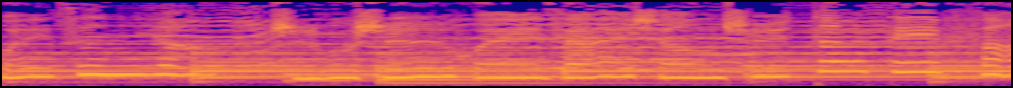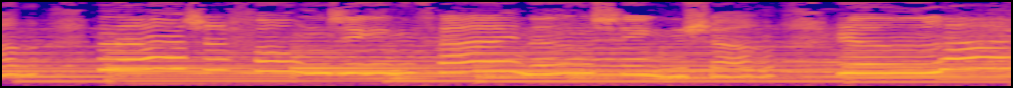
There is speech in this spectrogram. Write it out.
会怎样？是不是会在想去的地方？那是风景才能欣赏，人来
